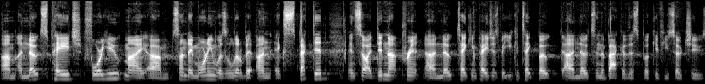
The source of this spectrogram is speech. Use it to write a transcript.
um, a notes page for you. My um, Sunday morning was a little bit unexpected, and so I did not print uh, note taking pages, but you can take both uh, notes in the back of this book if you so choose.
